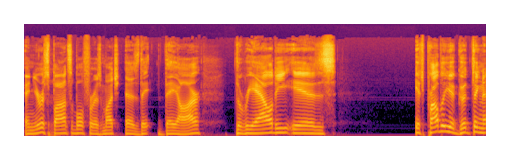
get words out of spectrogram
and you're responsible for as much as they they are, the reality is, it's probably a good thing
